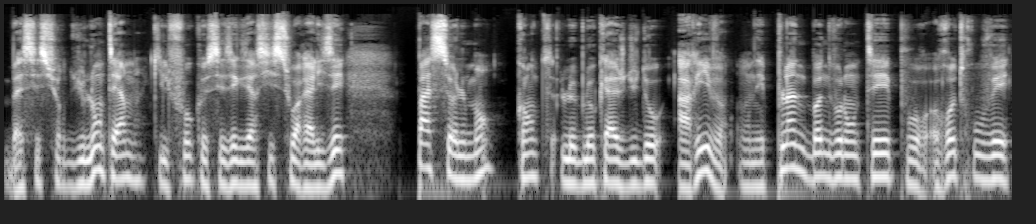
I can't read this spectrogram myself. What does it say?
bah, c'est sur du long terme qu'il faut que ces exercices soient réalisés pas seulement quand le blocage du dos arrive, on est plein de bonne volonté pour retrouver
